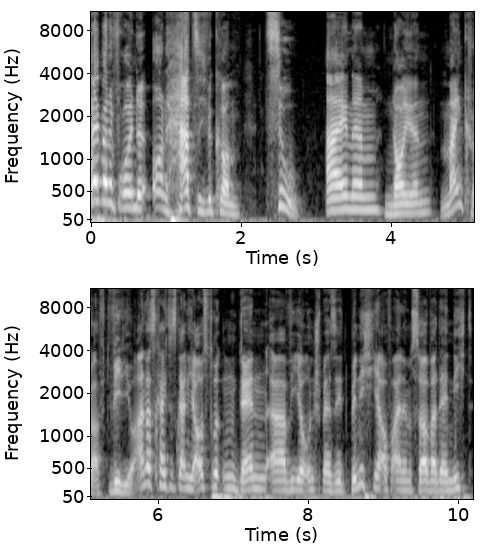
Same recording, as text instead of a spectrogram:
Hey meine Freunde und herzlich willkommen zu einem neuen Minecraft-Video. Anders kann ich das gar nicht ausdrücken, denn äh, wie ihr unschwer seht, bin ich hier auf einem Server, der nicht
